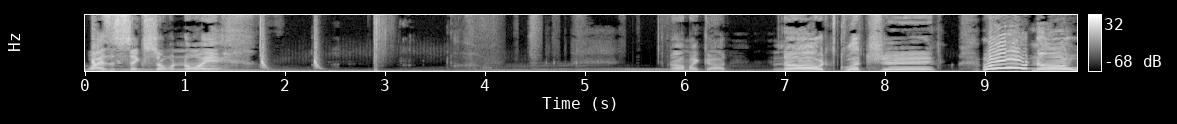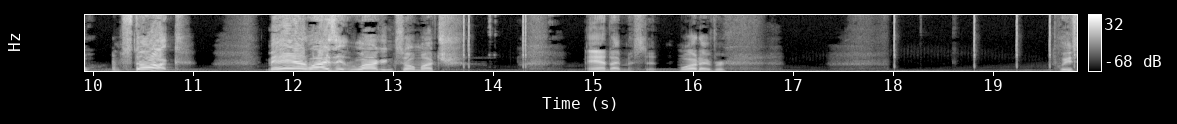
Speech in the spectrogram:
Why is this thing so annoying? Oh my god. No, it's glitching. Oh no! I'm stuck. Man, why is it lagging so much? And I missed it. Whatever. Please,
